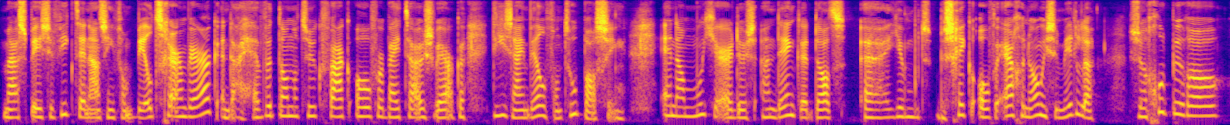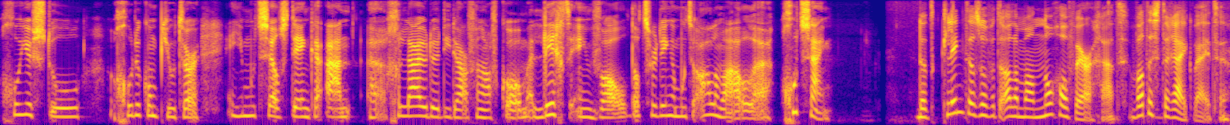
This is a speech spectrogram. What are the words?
Maar specifiek ten aanzien van beeldschermwerk, en daar hebben we het dan natuurlijk vaak over bij thuiswerken, die zijn wel van toepassing. En dan moet je er dus aan denken dat uh, je moet beschikken over ergonomische middelen. Dus een goed bureau, goede stoel, een goede computer. En je moet zelfs denken aan uh, geluiden die daar vanaf komen, lichtinval. Dat soort dingen moeten allemaal uh, goed zijn. Dat klinkt alsof het allemaal nogal ver gaat. Wat is de rijkwijde?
